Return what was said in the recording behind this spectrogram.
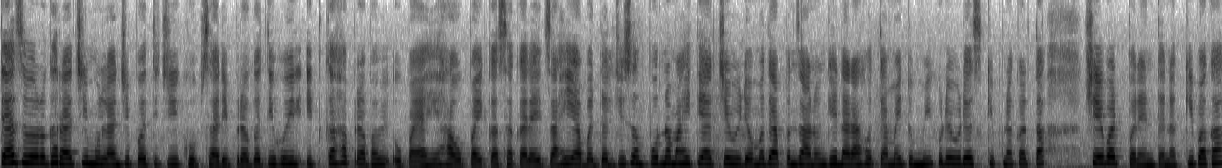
त्याचबरोबर घराची मुलांची पतीची खूप सारी प्रगती होईल. इतका हा प्रभावी उपाय आहे. हा उपाय कसा करायचा आहे याबद्दलची संपूर्ण माहिती आजच्या व्हिडिओमध्ये आपण जाणून घेणार आहोत. त्यामुळे तुम्ही कुठे व्हिडिओ स्किप न करता शेवटपर्यंत नक्की बघा.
